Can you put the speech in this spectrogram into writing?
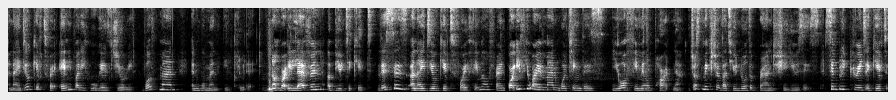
an ideal gift for anybody who wears jewelry, both man and woman included. Number 11, a beauty kit. This is an ideal gift for a female friend, or if you are a man watching this, your female partner. Just make sure that you know the brand she uses. Simply create a gift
